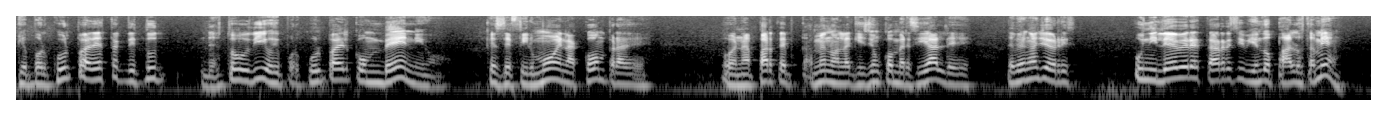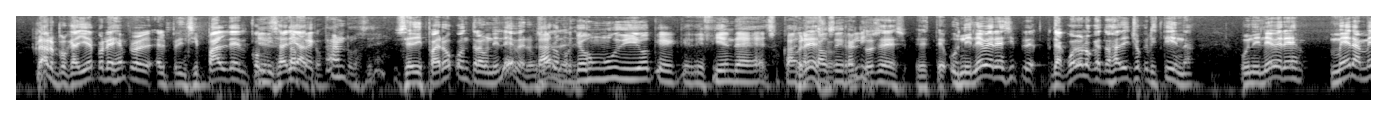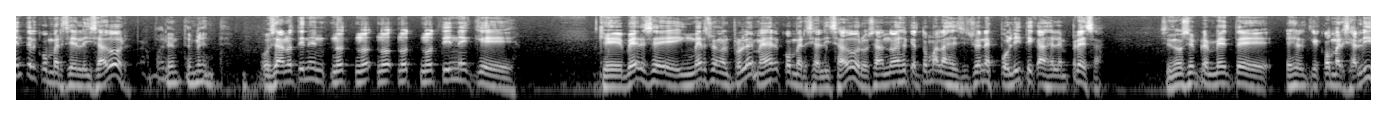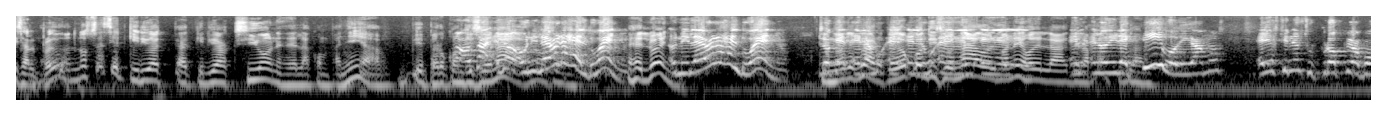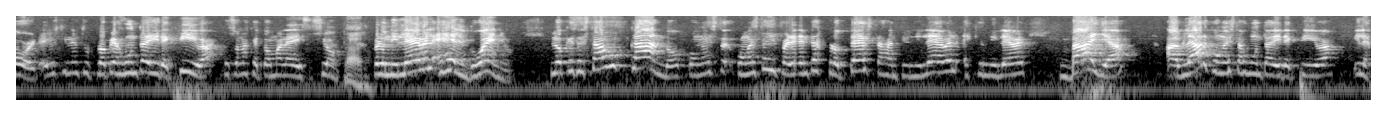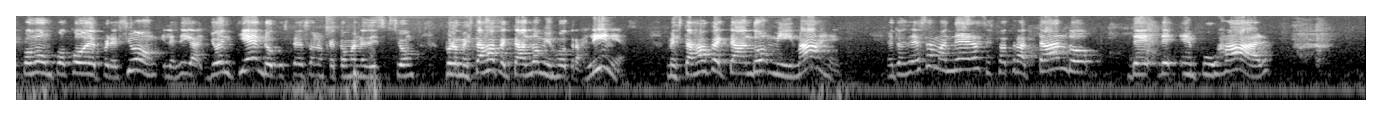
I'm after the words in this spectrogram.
que por culpa de esta actitud de estos judíos y por culpa del convenio que se firmó en la compra de, o en la parte, al menos en la adquisición comercial de, de Ben Jerry's, Unilever está recibiendo palos también. Claro, porque ayer, por ejemplo, el, el principal del comisariato sí. se disparó contra Unilever. o sea, Claro, porque es un judío que, que defiende su ca- la causa israelí. Entonces, este, Unilever es simple, de acuerdo a lo que nos ha dicho Cristina, Unilever es meramente el comercializador. Aparentemente. O sea, no tiene, no, no, no, no, no tiene que, que verse inmerso en el problema, es el comercializador, o sea, no es el que toma las decisiones políticas de la empresa, sino simplemente es el que comercializa el producto. No sé si adquirió, adquirió acciones de la compañía, pero No, o sea, condicionadas. no, Unilever ¿no? es el dueño. Es el dueño. Unilever es el dueño. Que, claro, quedó condicionado el manejo de la- de en, la- en lo directivo, digamos, ellos tienen su propio board, ellos tienen su propia junta directiva, que son las que toman la decisión. Claro. Pero Unilever es el dueño. Lo que se está buscando con, este, con estas diferentes protestas anti Unilever es que Unilever vaya hablar con esta junta directiva y les ponga un poco de presión y les diga, yo entiendo que ustedes son los que toman la decisión, pero me estás afectando mis otras líneas, me estás afectando mi imagen. Entonces, de esa manera se está tratando de, de empujar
